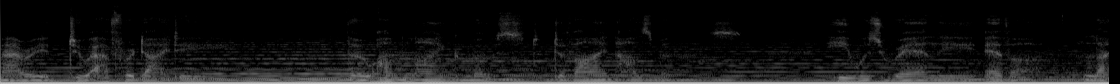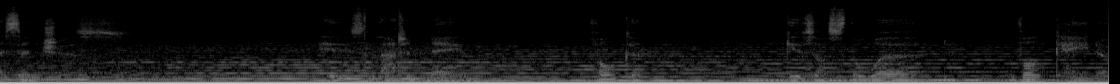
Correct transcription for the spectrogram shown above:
married to Aphrodite, though unlike most divine husbands, he was rarely ever licentious. His Latin name, Vulcan, gives us the word volcano.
